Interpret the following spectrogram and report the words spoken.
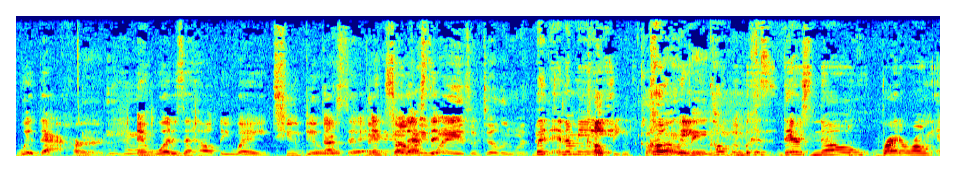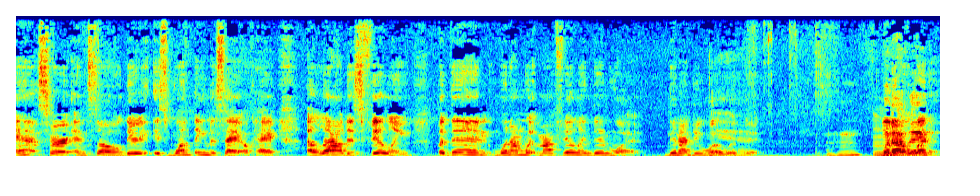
with that hurt mm-hmm. and what is a healthy way to deal that's with it. and so that's the ways of dealing with but, it. and I mean coping. coping, coping, coping, because there's no right or wrong answer, and so there it's one thing to say, okay, allow this feeling, but then when I'm with my feeling, then what? Then I do what yeah. with it? Mm-hmm. What, what,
